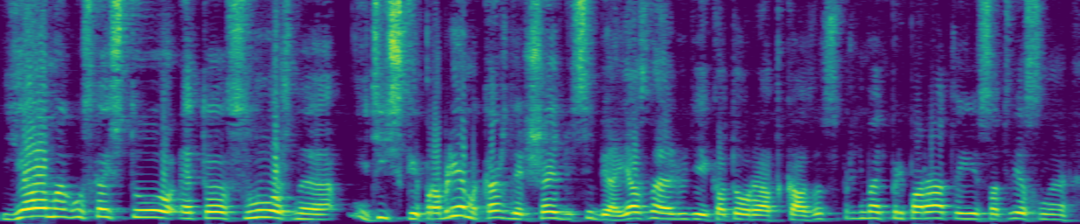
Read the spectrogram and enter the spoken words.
Я могу сказать, что это сложная этическая проблема, каждый решает для себя. Я знаю людей, которые отказываются принимать препараты, и, соответственно,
